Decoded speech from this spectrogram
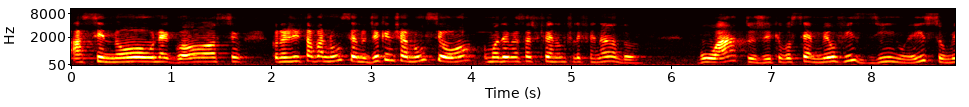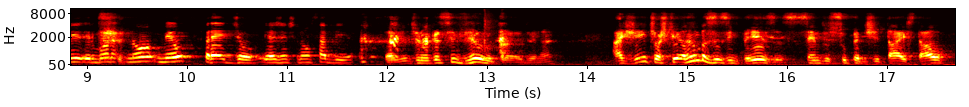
assinou o negócio. Quando a gente estava anunciando, no dia que a gente anunciou, eu mandei mensagem para Fernando, falei, Fernando, boatos de que você é meu vizinho, é isso? Ele mora no meu prédio e a gente não sabia. A gente nunca se viu no prédio, né? A gente, eu acho que ambas as empresas, sendo super digitais e tal,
